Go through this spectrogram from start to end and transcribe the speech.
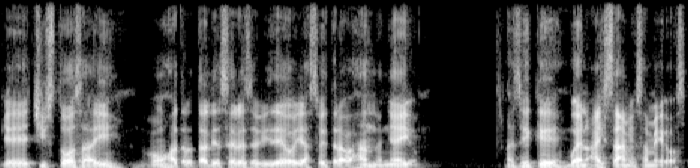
eh, chistosa ahí. Vamos a tratar de hacer ese video, ya estoy trabajando en ello. Así que, bueno, ahí está, mis amigos.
